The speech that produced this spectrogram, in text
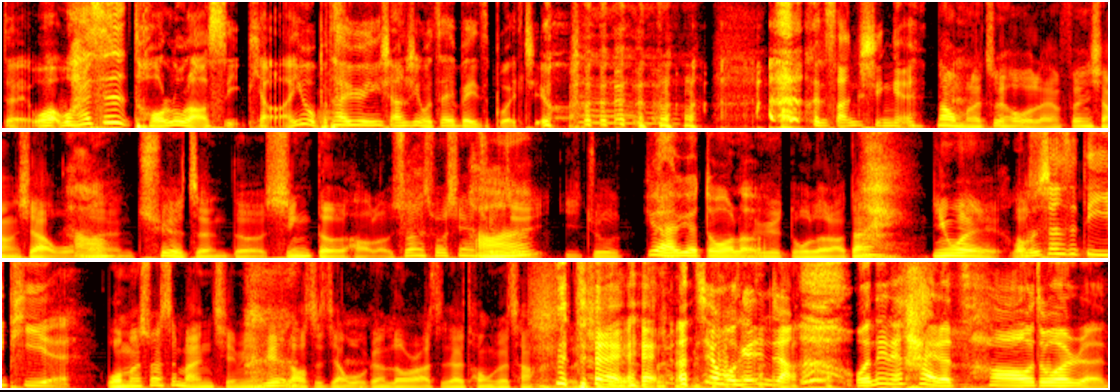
对我，我还是投陆老师一票啦，因为我不太愿意相信我这一辈子不会结婚，很伤心哎、那我们来最后来分享一下我好们确诊的心得好了。虽然说现在确诊也就越来越多了越来。越多了啦，但因为我们算是第一批耶、我们算是蛮前面，因为老实讲，我跟 Laura 是在同个场合，对，而且我跟你讲，我那天害了超多人，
